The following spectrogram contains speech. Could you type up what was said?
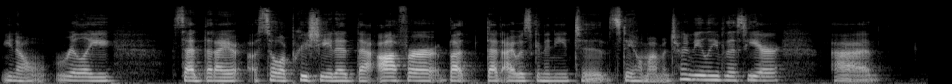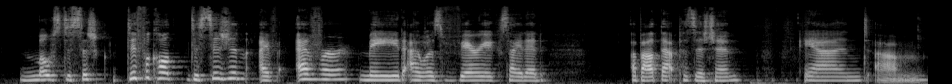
you know really said that I so appreciated that offer, but that I was going to need to stay home on maternity leave this year. Uh, most difficult decision I've ever made. I was very excited about that position. And um,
